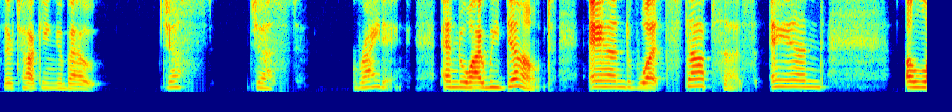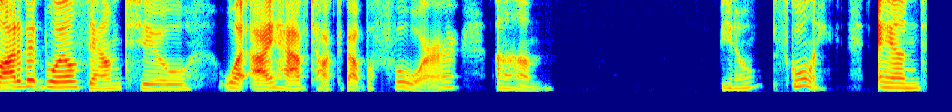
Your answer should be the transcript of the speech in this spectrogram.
they're talking about just, just writing and why we don't and what stops us. And a lot of it boils down to what I have talked about before, um, you know, schooling and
